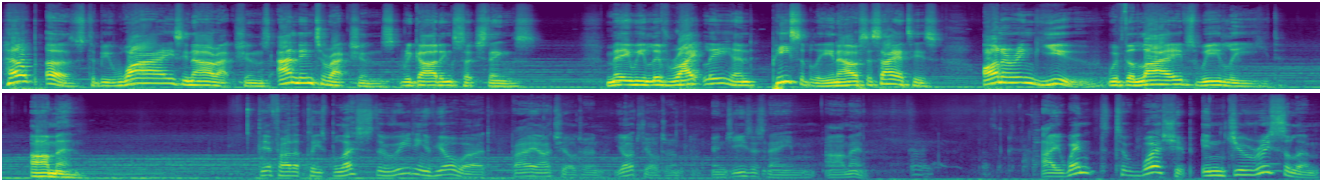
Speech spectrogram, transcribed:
Help us to be wise in our actions and interactions regarding such things. May we live rightly and peaceably in our societies, honouring you with the lives we lead. Amen. Dear Father, please bless the reading of your word by our children, your children. In Jesus' name, Amen. I went to worship in Jerusalem.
